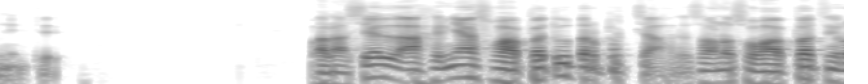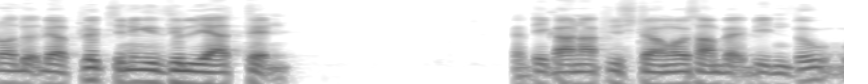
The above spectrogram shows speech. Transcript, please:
melintir. Walhasil akhirnya sahabat itu terpecah. Sono sahabat sing rontok dablek jenenge Zulyaden. Ketika Nabi sudah mau sampai pintu,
